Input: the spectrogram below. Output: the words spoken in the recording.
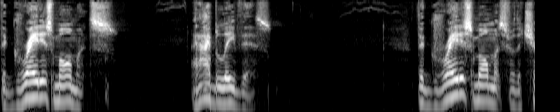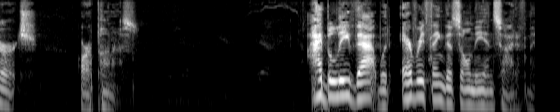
The greatest moments, and I believe this, the greatest moments for the church are upon us. I believe that with everything that's on the inside of me.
